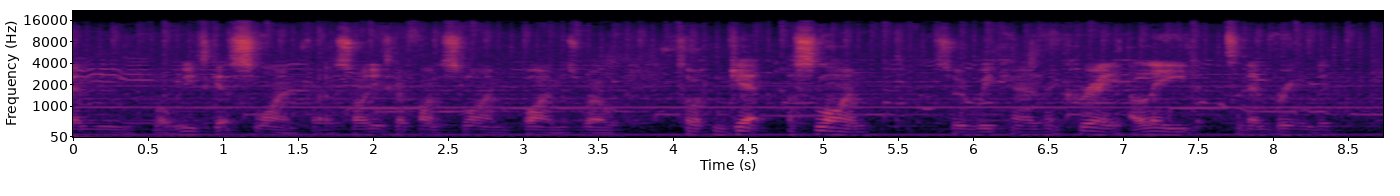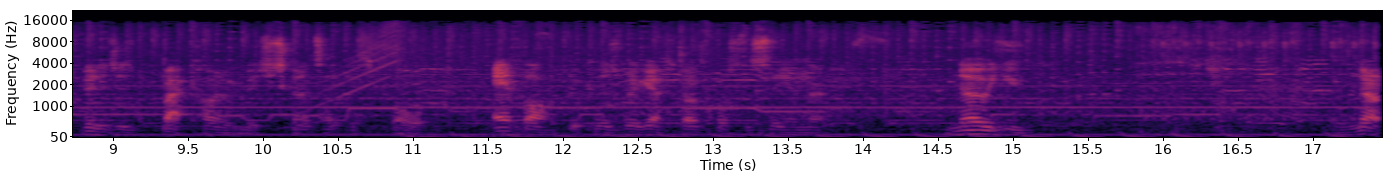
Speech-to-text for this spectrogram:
them. Well, we need to get slime first, so I need to go find a slime biome as well, so I can get a slime, so we can create a lead to then bring the villagers back home, which is going to take us forever because we're going to have to go across the sea and that. No, you. No.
